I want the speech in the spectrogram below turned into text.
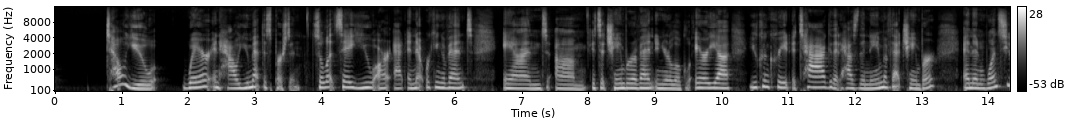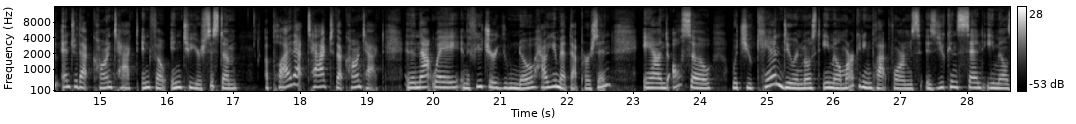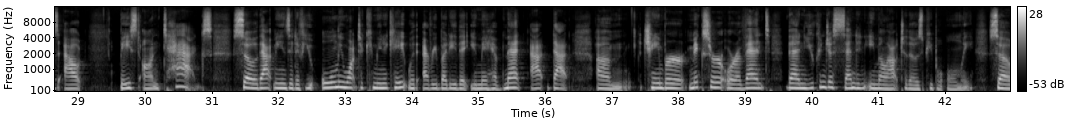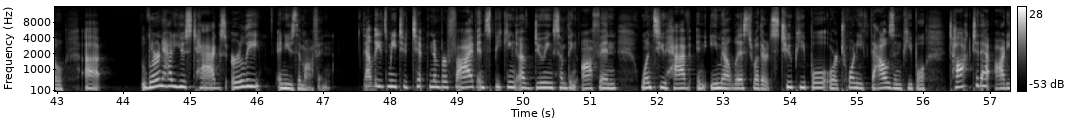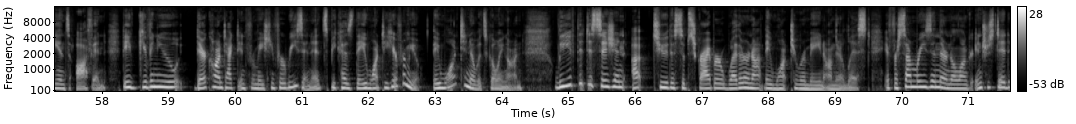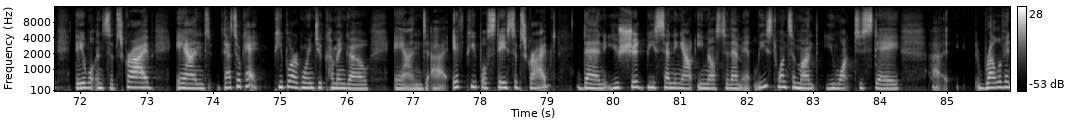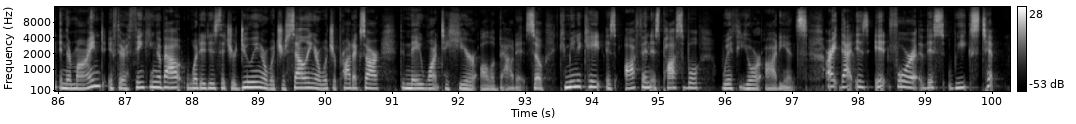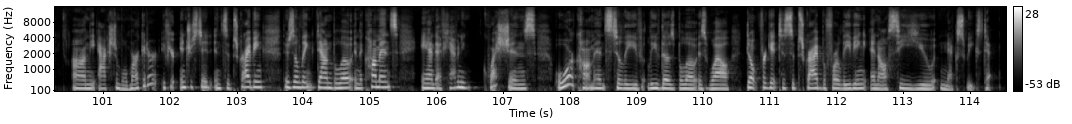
tell you where and how you met this person. So let's say you are at a networking event and um, it's a chamber event in your local area. You can create a tag that has the name of that chamber. And then once you enter that contact info into your system, apply that tag to that contact. And then that way, in the future, you know how you met that person. And also, what you can do in most email marketing platforms is you can send emails out based on tags. So that means that if you only want to communicate with everybody that you may have met at that um, chamber mixer or event, then you can just send an email out to those people only. So uh, learn how to use tags early and use them often. That leads me to tip number five. And speaking of doing something often, once you have an email list, whether it's two people or 20,000 people, talk to that audience often. They've given you their contact information for a reason. It's because they want to hear from you, they want to know what's going on. Leave the decision up to the subscriber whether or not they want to remain on their list. If for some reason they're no longer interested, they will unsubscribe, and that's okay people are going to come and go. And uh, if people stay subscribed, then you should be sending out emails to them at least once a month. You want to stay uh, relevant in their mind, if they're thinking about what it is that you're doing or what you're selling or what your products are, then they want to hear all about it. So communicate as often as possible with your audience. All right, that is it for this week's tip on the actionable marketer. If you're interested in subscribing, there's a link down below in the comments. And if you have any questions or comments to leave, leave those below as well. Don't forget to subscribe before leaving, and I'll see you next week's tip.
